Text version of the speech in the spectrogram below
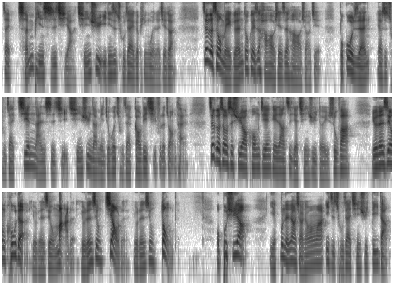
在成平时期啊，情绪一定是处在一个平稳的阶段。这个时候，每个人都可以是好好先生、好好小姐。不过，人要是处在艰难时期，情绪难免就会处在高低起伏的状态。这个时候是需要空间，可以让自己的情绪得以抒发。有人是用哭的，有人是用骂的，有人是用叫的，有人是用动的。我不需要，也不能让小乔妈妈一直处在情绪低档。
